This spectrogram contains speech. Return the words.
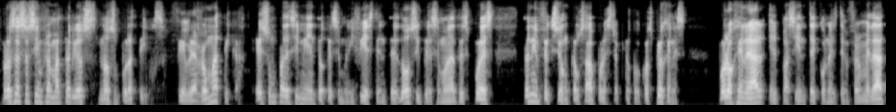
Procesos inflamatorios no supurativos. Fiebre reumática. Es un padecimiento que se manifiesta entre dos y tres semanas después de una infección causada por estreptococos piógenes. Por lo general, el paciente con esta enfermedad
